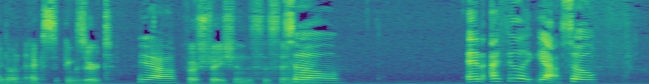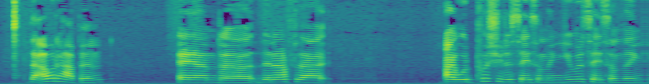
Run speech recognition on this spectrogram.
I don't ex exert yeah. frustrations the same way. So, and I feel like yeah, so that would happen, and uh, then after that, I would push you to say something. You would say something.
